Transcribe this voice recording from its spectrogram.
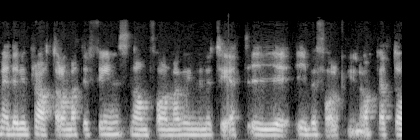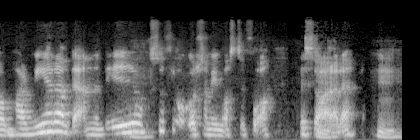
med det vi pratar om, att det finns någon form av immunitet i, i befolkningen och att de har mer av den, det är ju mm. också frågor som vi måste få besvarade. Mm.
